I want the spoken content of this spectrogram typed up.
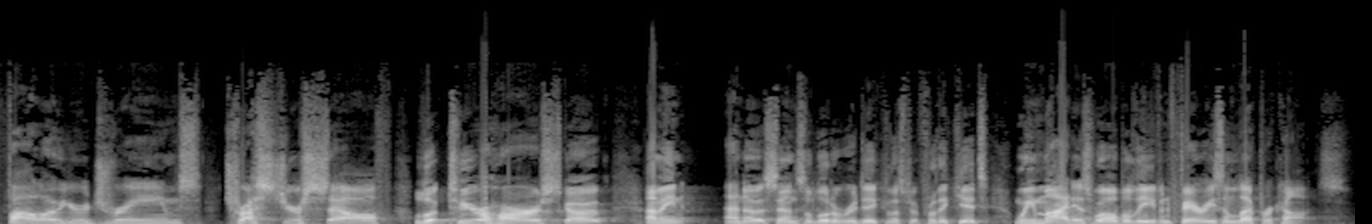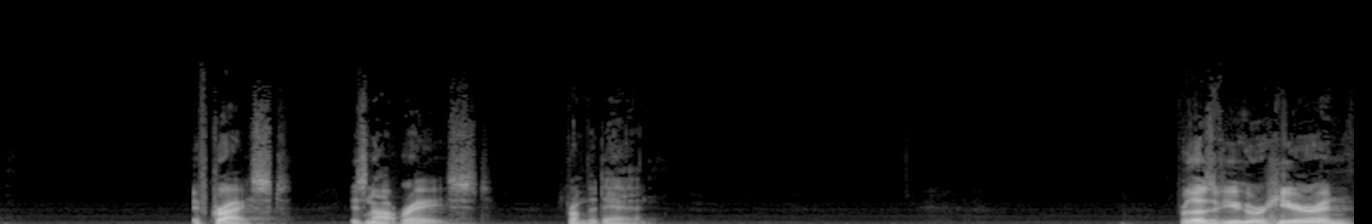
follow your dreams, trust yourself, look to your horoscope. I mean, I know it sounds a little ridiculous, but for the kids, we might as well believe in fairies and leprechauns if Christ is not raised from the dead. For those of you who are here and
